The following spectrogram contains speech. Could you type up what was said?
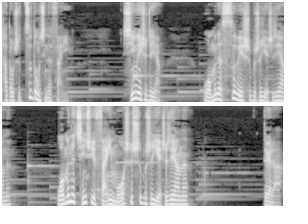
它都是自动性的反应。行为是这样，我们的思维是不是也是这样呢？我们的情绪反应模式是不是也是这样呢？对了，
